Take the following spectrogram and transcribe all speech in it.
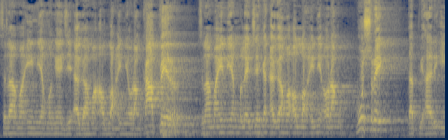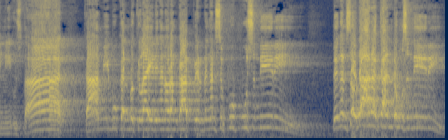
Selama ini yang mengejek agama Allah ini orang kafir. Selama ini yang melecehkan agama Allah ini orang musyrik. Tapi hari ini Ustaz, kami bukan berkelahi dengan orang kafir, dengan sepupu sendiri. Dengan saudara kandung sendiri.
